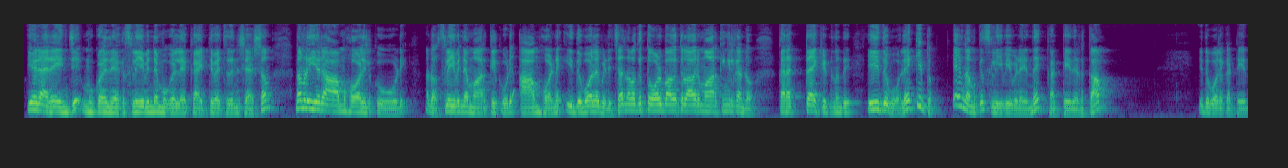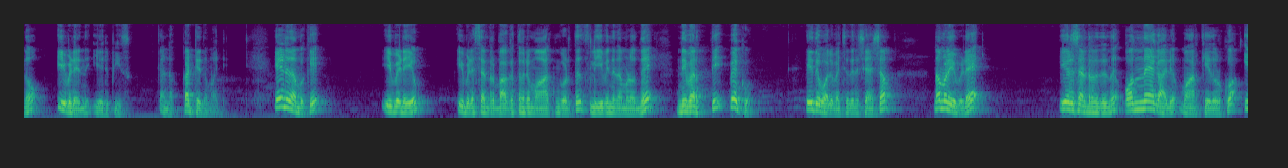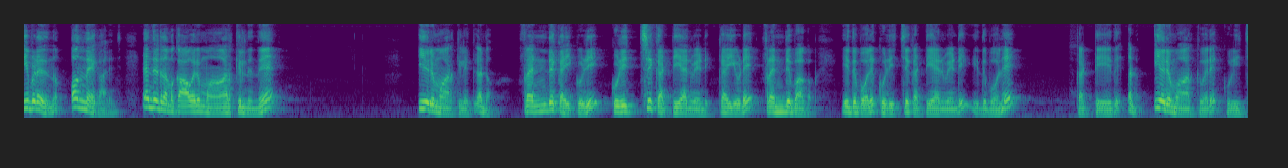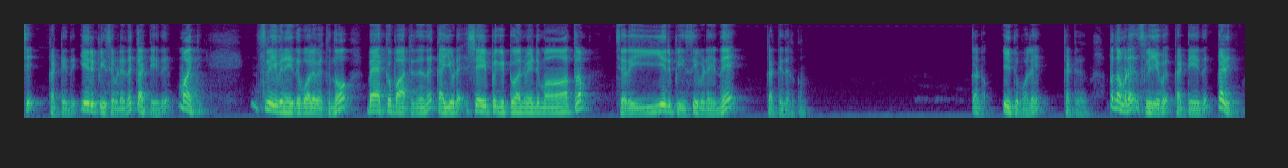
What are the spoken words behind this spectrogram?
ഈ ഒരു അര ഇഞ്ച് മുകളിലേക്ക് സ്ലീവിന്റെ മുകളിലേക്ക് കയറ്റി വെച്ചതിന് ശേഷം നമ്മൾ ഈ ഒരു ആം ഹോളിൽ കൂടി കണ്ടോ? സ്ലീവിന്റെ മാർക്കിൽ കൂടി ആം ഹോളിനെ ഇതുപോലെ പിടിച്ചാൽ നമുക്ക് തോൾ ഭാഗത്തുള്ള ആ ഒരു മാർക്കിങ്ങിൽ കണ്ടോ? കറക്റ്റായി കിട്ടുന്നത് ഇതുപോലെ കിട്ടും. ഇനി നമുക്ക് സ്ലീവ് ഇവിടെ നിന്ന് കട്ട് ചെയ്തെടുക്കാം. ഇതുപോലെ കട്ട് ചെയ്യുന്നു. ഇവിടെ നിന്ന് ഈ ഒരു പീസ് കണ്ടോ? കട്ട് ചെയ്ത് മാറ്റി. ഇനി നമുക്ക് ഇവിടെയും ഇവിടെ സെന്റർ ഭാഗത്തും ഒരു മാർക്കും കൊടുത്ത് സ്ലീവിനെ നമ്മളൊന്ന് നിവർത്തി വെക്കുക. ഇതുപോലെ വെച്ചതിന് ശേഷം നമ്മളിവിടെ ഈ ഒരു സെന്ററിൽ നിന്ന് ഒന്നേകാൽ മാർക്ക് ചെയ്ത് കൊടുക്കുക. ഇവിടെ നിന്നും ഒന്നേകാൽ ഇഞ്ച് എന്നിട്ട് നമുക്ക് ആ ഒരു മാർക്കിൽ നിന്ന് ഈ ഒരു മാർക്കിലേക്ക് കണ്ടോ? ഫ്രണ്ട് കൈക്കുഴി കുഴിച്ച് കട്ട് ചെയ്യാൻ വേണ്ടി കൈയുടെ ഫ്രണ്ട് ഭാഗം ഇതുപോലെ കുഴിച്ച് കട്ട് ചെയ്യാൻ വേണ്ടി ഇതുപോലെ കട്ട് ചെയ്ത് കണ്ടോ? ഈ ഒരു മാർക്ക് വരെ കുഴിച്ച് കട്ട് ചെയ്ത് ഈ ഒരു പീസ് ഇവിടെ നിന്ന് കട്ട് ചെയ്ത് മാറ്റി. സ്ലീവിനെ ഇതുപോലെ വെക്കുന്നു. ബാക്ക് പാർട്ടിൽ നിന്ന് കൈയുടെ ഷേപ്പ് കിട്ടുവാൻ വേണ്ടി മാത്രം ചെറിയൊരു പീസ് ഇവിടെ നിന്ന് കട്ട് ചെയ്തെടുക്കുന്നു. കണ്ടോ? ഇതുപോലെ കട്ട് ചെയ്തു അപ്പോൾ നമ്മുടെ സ്ലീവ് കട്ട് ചെയ്ത് കഴിഞ്ഞു.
